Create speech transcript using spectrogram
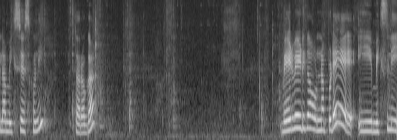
ఇలా మిక్స్ చేసుకుని త్వరగా వేడివేడిగా ఉన్నప్పుడే ఈ మిక్స్ని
